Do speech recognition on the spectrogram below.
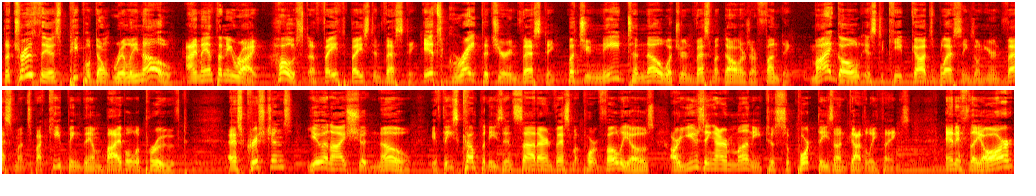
The truth is, people don't really know. I'm Anthony Wright, host of Faith Based Investing. It's great that you're investing, but you need to know what your investment dollars are funding. My goal is to keep God's blessings on your investments by keeping them Bible approved. As Christians, you and I should know if these companies inside our investment portfolios are using our money to support these ungodly things. And if they are,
